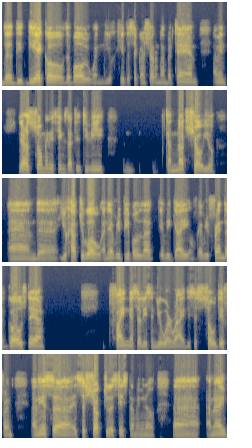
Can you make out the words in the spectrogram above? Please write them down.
the the the echo of the ball when you hit the second shot on number 10 i mean there are so many things that the tv cannot show you and uh, you have to go and every people that every guy of every friend that goes there find me and say, "Listen, you were right. This is so different," and it's uh, it's a shock to the system, you know. Uh, and I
